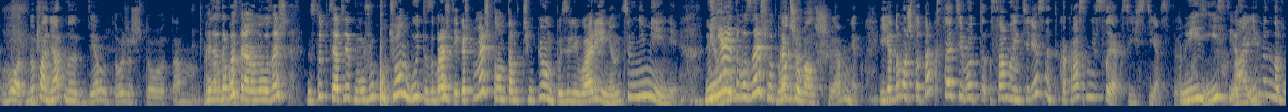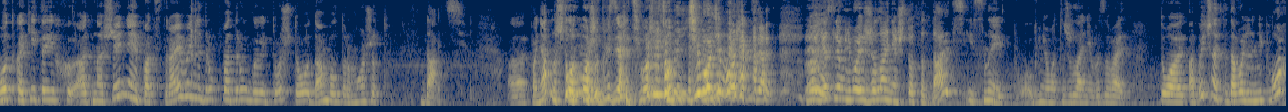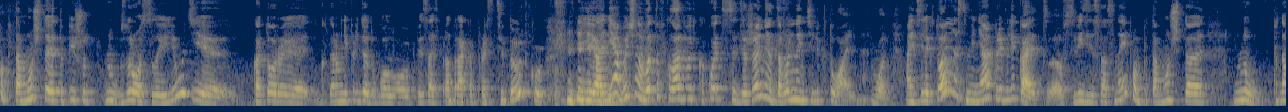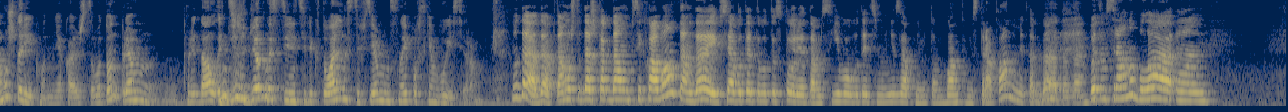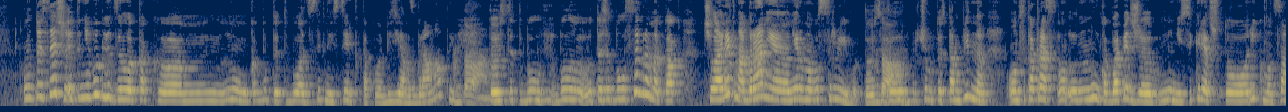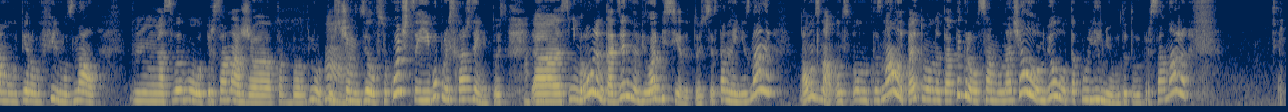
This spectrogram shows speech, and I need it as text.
Вот, ну, понятное дело тоже, что там... Хотя, с другой стороны, ну, знаешь, на 150 лет мужику, что он будет изображать? Я, конечно, понимаю, что он там чемпион по зелеварению, но тем не менее. Не, Меня ну, это, вот, знаешь, вот Ну, как он же волшебник. И я думаю, что там, кстати, вот самое интересное, это как раз не секс, естественно. Ну, естественно. А именно вот какие-то их отношения, подстраивание друг под друга и то, что Дамблдор может дать. А, Понятно, что он может взять, может быть, он ничего не может взять. Но если у него есть желание что-то дать, и Снейп в нем это желание вызывает, то обычно это довольно неплохо, потому что это пишут ну, взрослые люди, которые, которым не придет в голову писать про драка-проститутку, и они обычно в это вкладывают какое-то содержание довольно интеллектуальное. Вот. А интеллектуальность меня привлекает э, в связи со Снейпом, потому что, ну, потому что Рикман, мне кажется, вот он прям придал интеллигентности и интеллектуальности всем снейповским высерам. Ну да, да, потому что даже когда он психовал там, да, и вся вот эта вот история там с его вот этими внезапными там банками с тараканами и так далее, да, да. в этом все равно была... э, ну, то есть, знаешь, это не выглядело как, э, ну, как будто это была действительно истерика такой обезьяна с гранатой. Да. То есть это был, было, то есть это было сыграно как человек на грани нервного срыва. То есть Да. это, причем, то есть там видно, он как раз, он, ну, как бы опять же, ну, не секрет, что Рикман с самого первого фильма знал своего персонажа, как бы, ну, то есть чем дело все кончится, и его происхождение. То есть а, с ним Роулинг отдельно вела беседы, то есть остальные не знали, а он знал, он, он это знал, и поэтому он это отыгрывал с самого начала, он вел вот такую линию вот этого персонажа,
